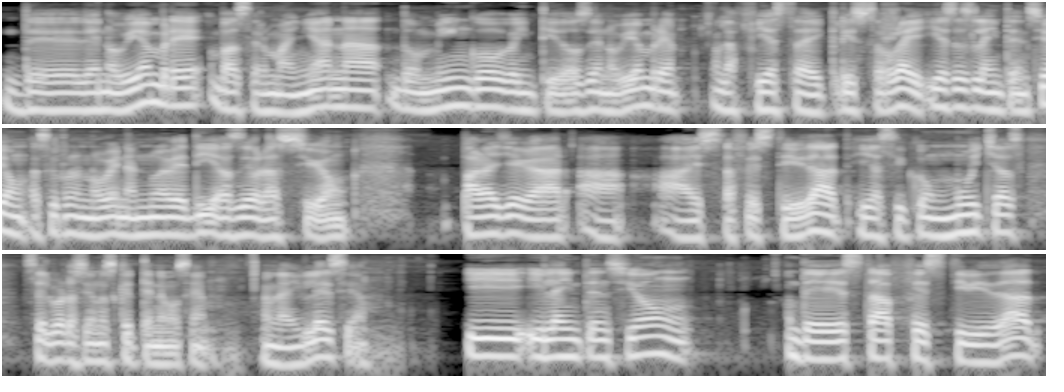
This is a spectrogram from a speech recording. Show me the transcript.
de, noviembre va a ser mañana, domingo 22 de noviembre, la fiesta de Cristo Rey. Y esa es la intención, hacer una novena, nueve días de oración para llegar a, esta festividad y así con muchas celebraciones que tenemos en, la iglesia. Y, la intención de esta festividad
